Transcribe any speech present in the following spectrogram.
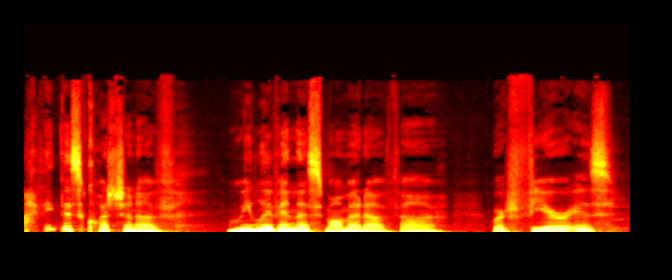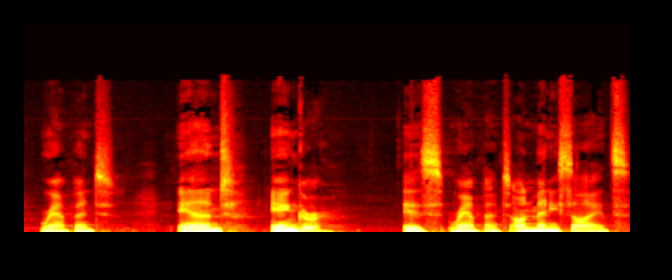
I think this question of we live in this moment of uh, where fear is rampant and anger is rampant on many sides.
